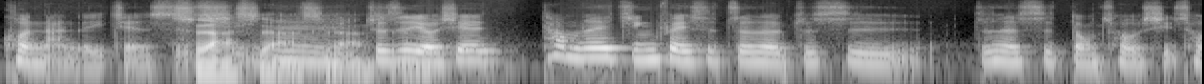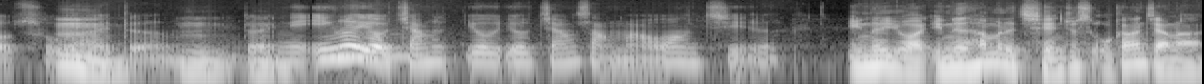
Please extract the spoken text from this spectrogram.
困难的一件事情。是啊，是啊，是啊，就是有些他们那些经费是真的，就是真的是东凑西凑出来的。嗯，对你赢了有奖有有奖赏吗？我忘记了。赢了有啊，赢了他们的钱就是我刚刚讲了，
